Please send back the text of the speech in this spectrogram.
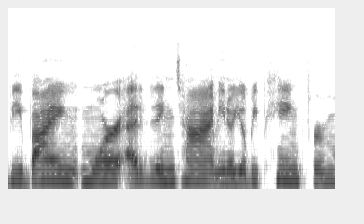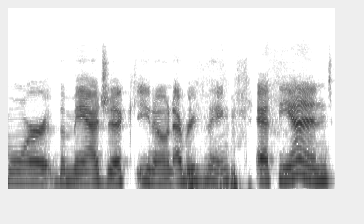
be buying more editing time you know you'll be paying for more the magic you know and everything at the end.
